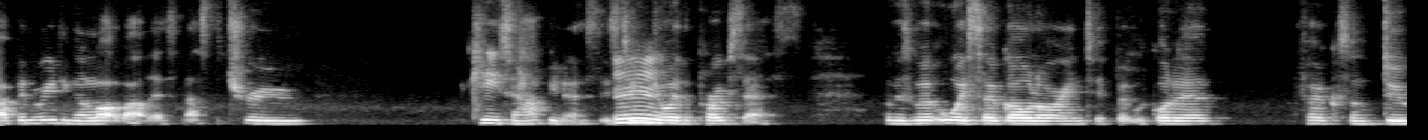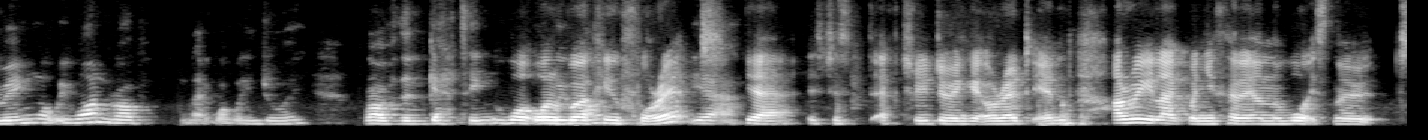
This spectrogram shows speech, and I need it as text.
I've been reading a lot about this. And that's the true key to happiness is to Mm. enjoy the process because we're always so goal oriented, but we've got to focus on doing what we want, rather like what we enjoy, rather than getting what we're we working want. for it Yeah. yeah it's just actually doing it already and I really like when you said it on the voice note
